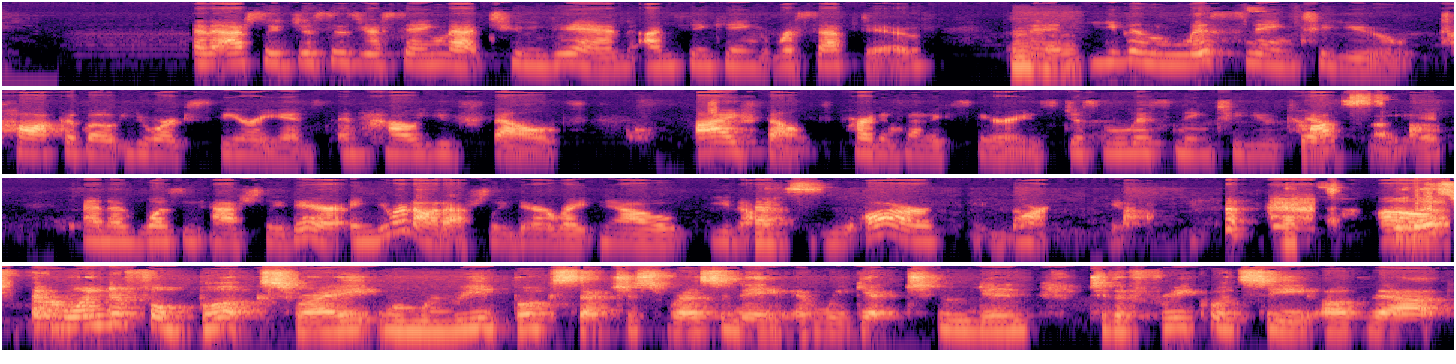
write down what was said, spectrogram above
And actually, just as you're saying that tuned in, I'm thinking receptive. Mm-hmm. Then even listening to you talk about your experience and how you felt, I felt part of that experience. Just listening to you talk yes. about it, and I wasn't actually there, and you're not actually there right now. You know, yes. you are, you aren't. You know well, that's um, why wonderful books, right? When we read books that just resonate and we get tuned in to the frequency of that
